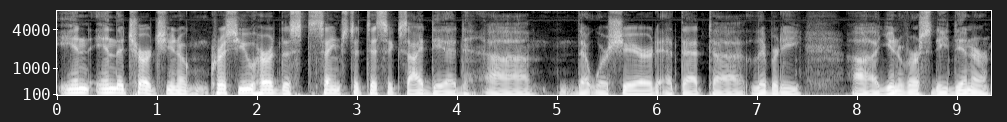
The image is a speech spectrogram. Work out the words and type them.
in in the church, you know, Chris, you heard the s- same statistics I did uh, that were shared at that uh, Liberty uh, University dinner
